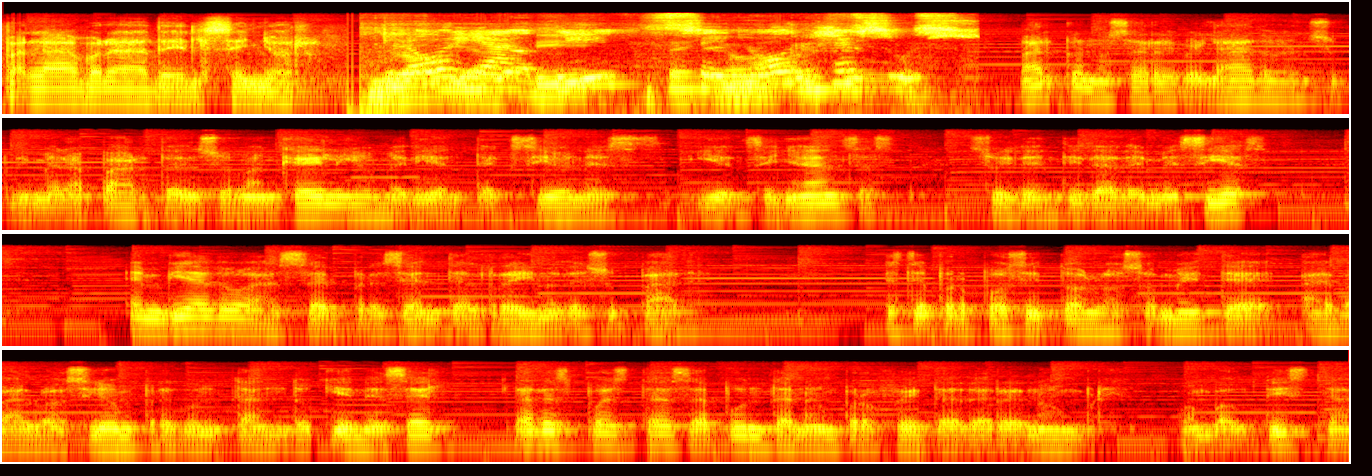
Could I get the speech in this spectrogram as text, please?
Palabra del Señor. Gloria a ti, Señor Jesús. Marco nos ha revelado en su primera parte de su Evangelio, mediante acciones y enseñanzas, su identidad de Mesías, enviado a hacer presente el reino de su Padre. Este propósito lo somete a evaluación preguntando quién es Él. Las respuestas apuntan a un profeta de renombre, Juan Bautista,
